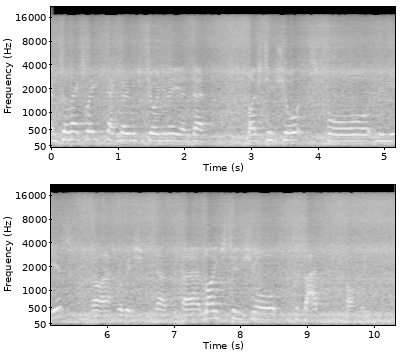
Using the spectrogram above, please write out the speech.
until next week, thank you very much for joining me and uh, life's too short for New Year's. Oh, that's rubbish. No, uh, life's too short for bad coffee.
